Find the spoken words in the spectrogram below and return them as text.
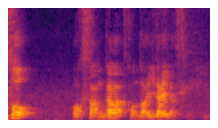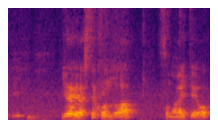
そう。奥さんが今度はイライラする。イライラして今度はその相手を。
